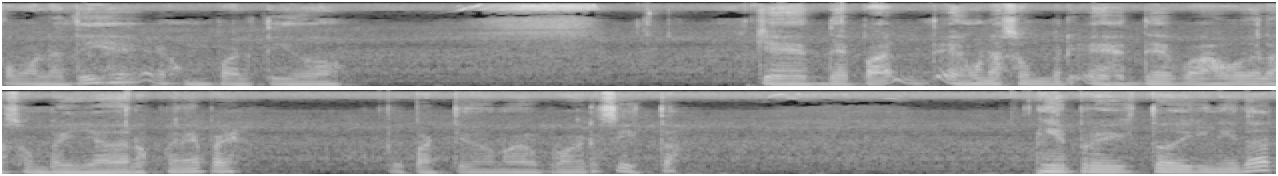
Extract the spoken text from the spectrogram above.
Como les dije, es un partido que es, de, es, una es debajo de la sombrilla de los PNP, el Partido Nuevo Progresista. Y el proyecto Dignidad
